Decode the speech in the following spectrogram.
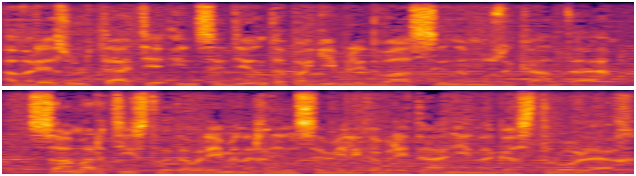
В результате инцидента погибли два сына музыканта. Сам артист в это время находился в Великобритании на гастролях.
